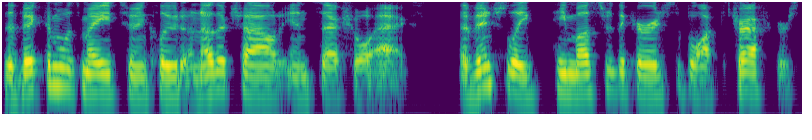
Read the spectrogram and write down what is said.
The victim was made to include another child in sexual acts. Eventually, he mustered the courage to block the traffickers.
